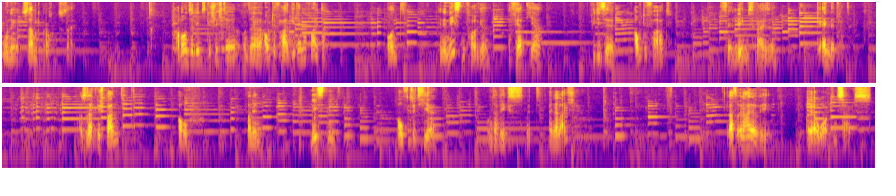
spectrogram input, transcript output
ohne zusammengebrochen zu sein. Aber unsere Lebensgeschichte, unsere Autofahrt geht ja noch weiter. Und in der nächsten Folge erfährt ihr, wie diese Autofahrt, diese Lebensreise geendet hatte. Also seid gespannt auf meinen nächsten Auftritt hier unterwegs mit einer Leiche. Lasst eure Haare wehen, euer Walking Cyrus.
